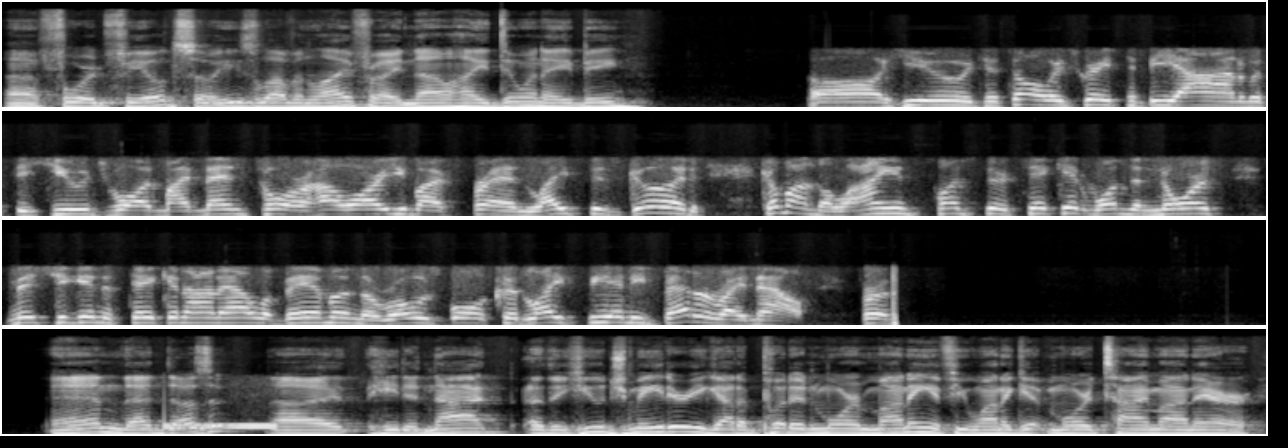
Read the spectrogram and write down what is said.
uh, Ford Field. So he's loving life right now. How you doing, AB? Oh, huge. It's always great to be on with the huge one. My mentor, how are you, my friend? Life is good. Come on, the Lions punched their ticket, won the North. Michigan is taking on Alabama in the Rose Bowl. Could life be any better right now for a And that does it. Uh, he did not. Uh, the huge meter, you got to put in more money if you want to get more time on air.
